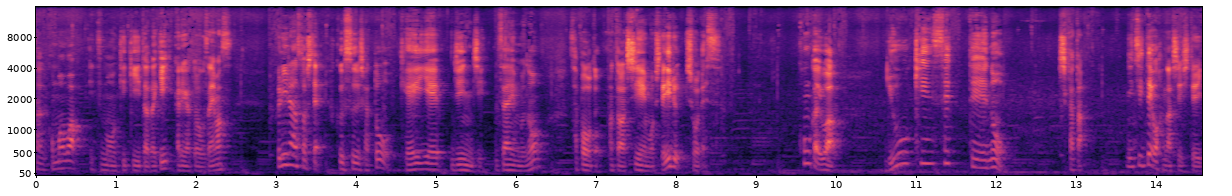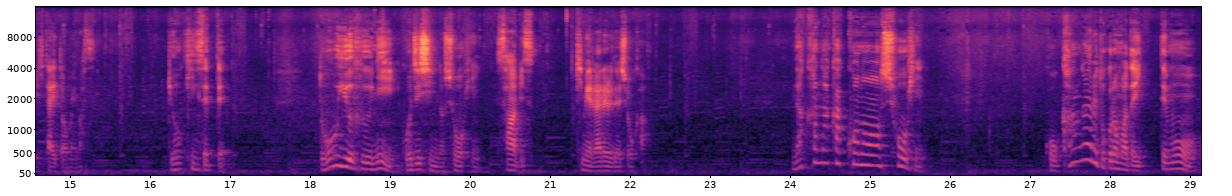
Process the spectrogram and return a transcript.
さんこんばんは。いつもお聞きいただきありがとうございます。フリーランスとして複数社と経営、人事、財務のサポート、または支援をしている翔です。今回は料金設定の仕方についてお話ししていきたいと思います。料金設定。どういうふうにご自身の商品、サービス決められるでしょうかなかなかこの商品こう考えるところまで行っても、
